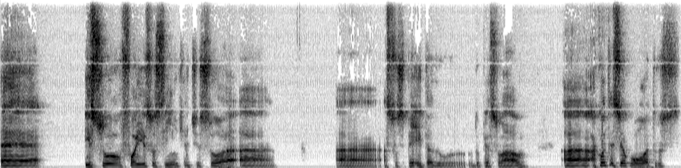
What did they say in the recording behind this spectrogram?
É, isso foi isso sim que atiçou a, a, a suspeita do, do pessoal. Uh, aconteceu com outros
